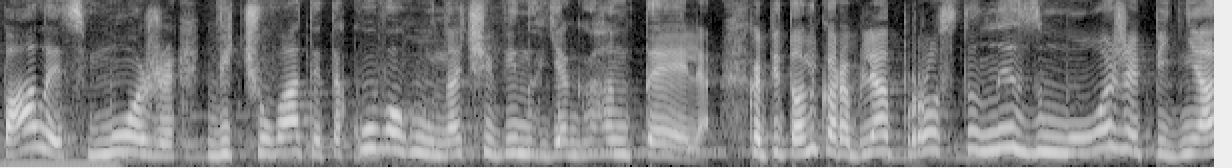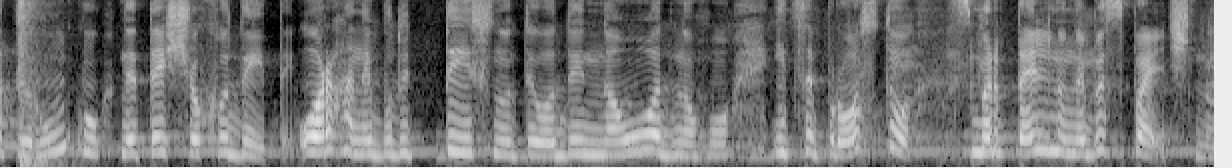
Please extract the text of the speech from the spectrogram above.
палець може відчувати таку вагу, наче він як гантеля. Капітан корабля просто не зможе підняти руку, не те, що ходити. Органи будуть тиснути один на одного, і це просто смертельно небезпечно.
